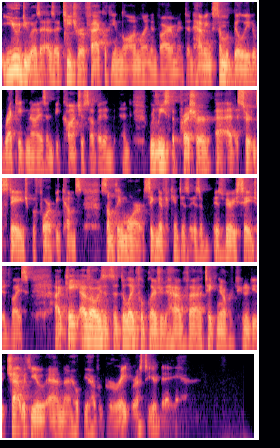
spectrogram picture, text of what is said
you do as a, as a teacher or faculty in the online environment. And having some ability to recognize and be conscious of it and, and release the pressure at a certain stage before it becomes something more significant is, is, a, is very sage advice. Uh, Kate, as always, it's a delightful pleasure to have uh, taken the opportunity to chat with with you, and I hope you have a great rest of your day.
